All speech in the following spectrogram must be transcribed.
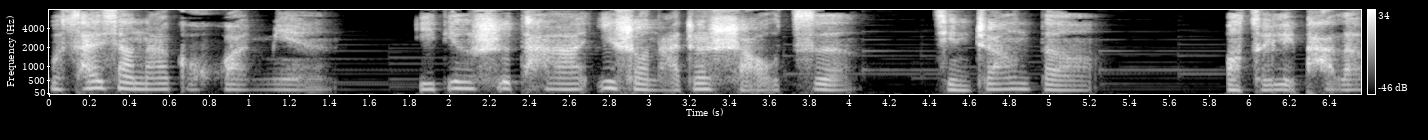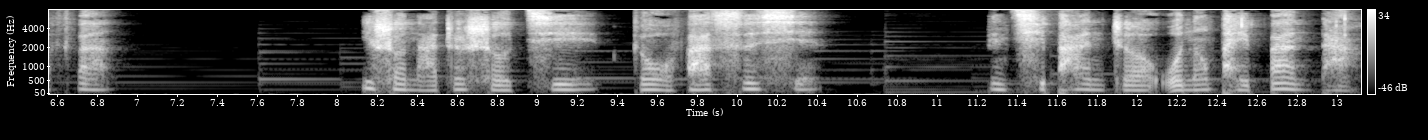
我猜想那个画面一定是他一手拿着勺子，紧张的往嘴里扒了饭，一手拿着手机给我发私信。并期盼着我能陪伴他，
